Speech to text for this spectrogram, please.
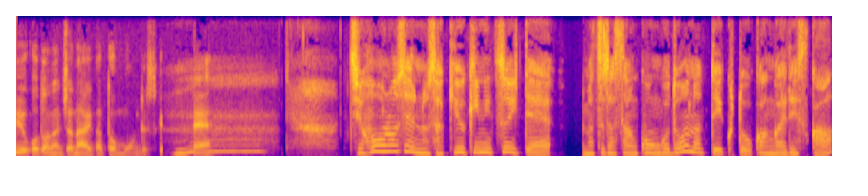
いうことなんじゃないかと思うんですけどね。地方路線の先行きについて、松田さん今後どうなっていくとお考えですか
